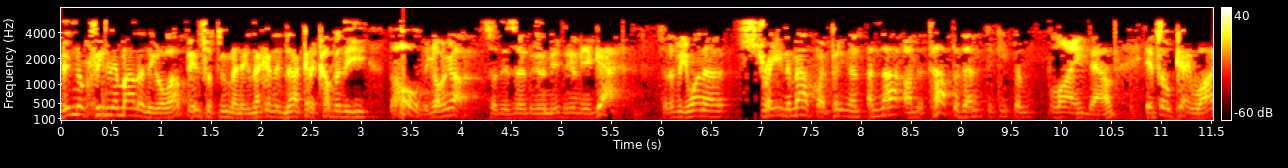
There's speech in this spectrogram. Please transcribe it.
ונוקפים למעלה, they go up, אין סותמים, they're not going to cover the, the hole, they're going up, so there's going to be a gap. So if you want to straighten them out by putting a, a knot on the top of them to keep them lying down, it's okay. Why?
